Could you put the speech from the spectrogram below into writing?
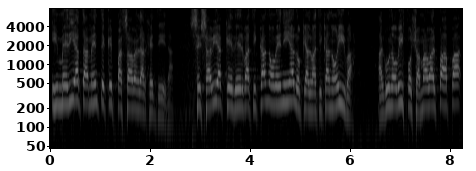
inmediatamente ¿qué pasaba en la Argentina? Se sabía que del Vaticano venía lo que al Vaticano iba algún obispo llamaba al Papa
